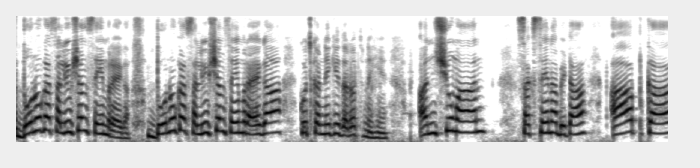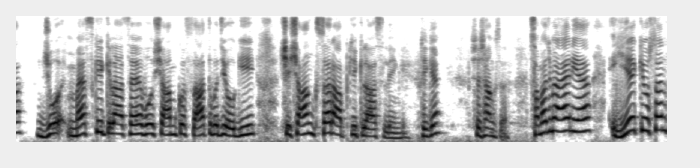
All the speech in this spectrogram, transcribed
दोनों का सोल्यूशन सेम रहेगा। दोनों का सोल्यूशन सेम रहेगा, कुछ करने की ज़रूरत नहीं है। अंशुमान, सक्सेना बेटा, आपका जो मैथ्स की क्लास है, वो शाम को सात बजे होगी। शशांक सर आपकी क्लास लेंगे, ठीक है? शशांक सर। समझ में आया नहीं आया ये क्वेश्चन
